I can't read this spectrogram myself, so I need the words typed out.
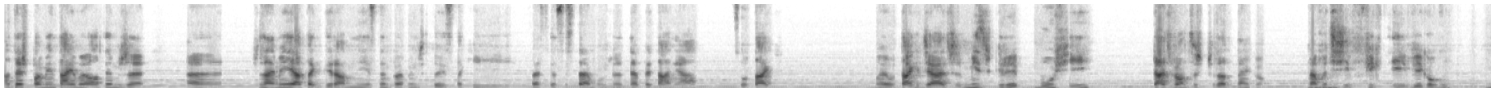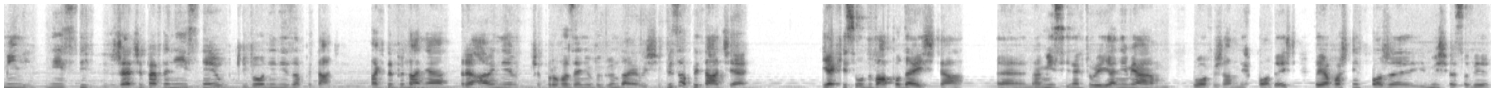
A też pamiętajmy o tym, że e, przynajmniej ja tak gram, nie jestem pewien, czy to jest taki kwestia systemu, że te pytania są tak, mają tak działać, że mistrz gry musi dać wam coś przydatnego. Nawet jeśli w fikcji w jego mi- nie istnie, rzeczy pewne nie istnieją, póki wy o nie nie zapytacie. Tak te Mhm. pytania realnie w przeprowadzeniu wyglądają. Jeśli wy zapytacie, jakie są dwa podejścia e, na misji, na której ja nie miałem w głowie żadnych podejść, to ja właśnie tworzę i myślę sobie,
